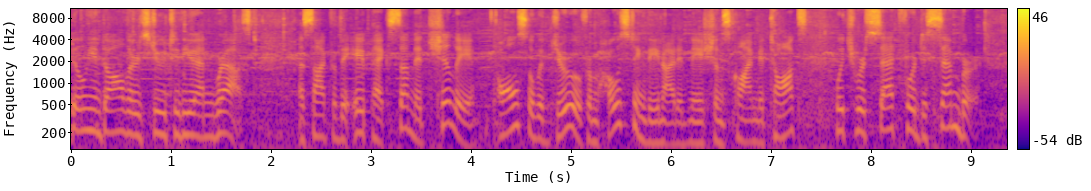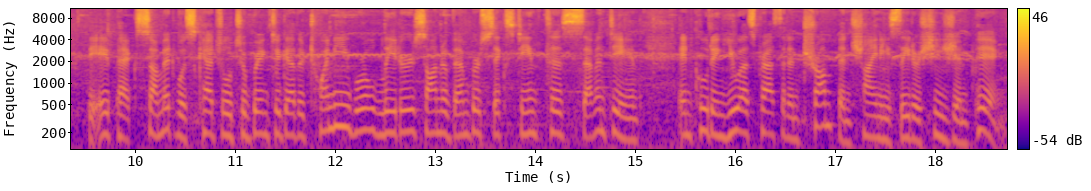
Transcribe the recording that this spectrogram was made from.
billion dollars due to the unrest. Aside from the APEC summit, Chile also withdrew from hosting the United Nations climate talks, which were set for December. The APEC summit was scheduled to bring together 20 world leaders on November 16th to 17th, including U.S. President Trump and Chinese leader Xi Jinping.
